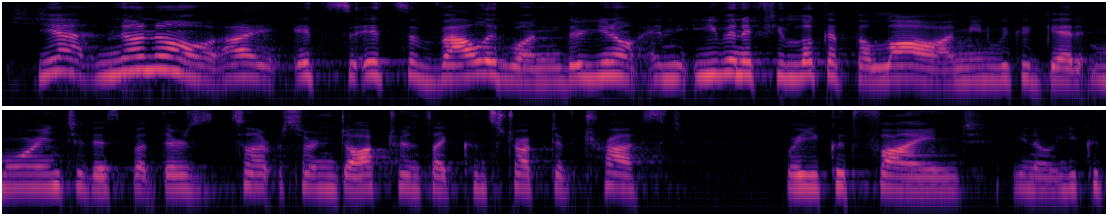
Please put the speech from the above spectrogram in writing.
this is Yeah, no, no, I, it's, it's a valid one. There, you know, and even if you look at the law, I mean, we could get more into this, but there's cer- certain doctrines like constructive trust where you could find, you know, you could,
